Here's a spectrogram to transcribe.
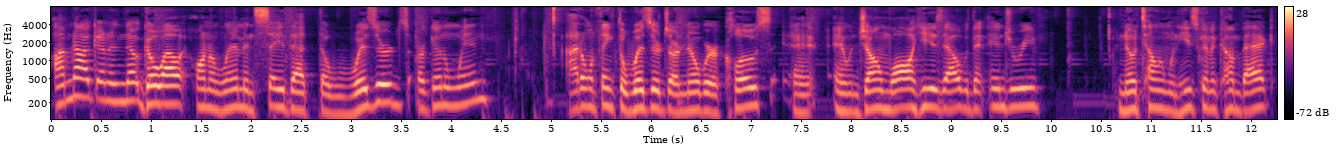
I'm not gonna go out on a limb and say that the Wizards are gonna win. I don't think the Wizards are nowhere close. And, and John Wall, he is out with an injury. No telling when he's going to come back.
